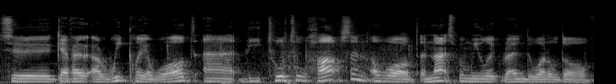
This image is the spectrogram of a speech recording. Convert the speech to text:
to give out our weekly award, uh, the Total Hartson Award, and that's when we look round the world of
